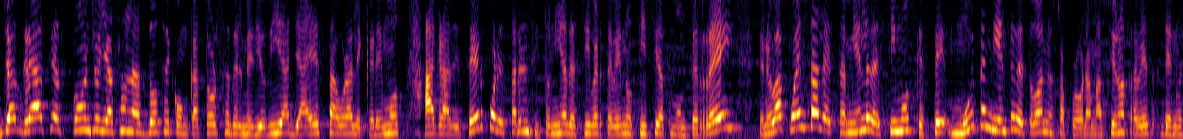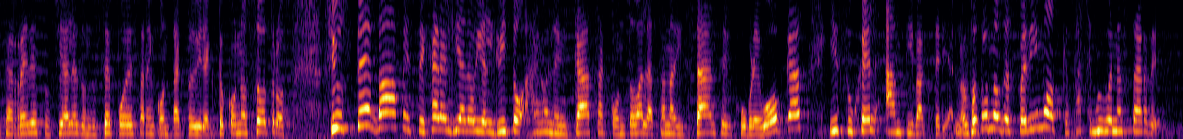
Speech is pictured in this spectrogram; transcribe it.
Muchas gracias, Poncho. Ya son las 12 con 14 del mediodía. Ya a esta hora le queremos agradecer por estar en sintonía de Ciber TV Noticias Monterrey. De nueva cuenta, le, también le decimos que esté muy pendiente de toda nuestra programación a través de nuestras redes sociales, donde usted puede estar en contacto directo con nosotros. Si usted va a festejar el día de hoy el grito, hágalo en casa con toda la sana distancia, el cubrebocas y su gel antibacterial. Nosotros nos despedimos. Que pase muy buenas tardes.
